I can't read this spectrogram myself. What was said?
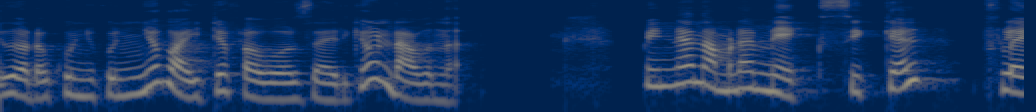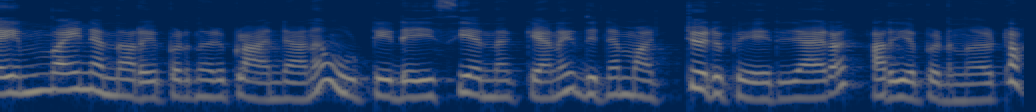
ഇതോടെ കുഞ്ഞു കുഞ്ഞു വൈറ്റ് ഫ്ലവേഴ്സ് ആയിരിക്കും ഉണ്ടാവുന്നത്. പിന്നെ നമ്മുടെ മെക്സിക്കൽ ഫ്ലെയിം വൈൻ എന്നറിയപ്പെടുന്ന ഒരു പ്ലാന്റ് ആണ്. ഊട്ടി ഡേസി എന്നൊക്കെയാണ് ഇതിന്റെ മറ്റൊരു പേരിലാണ് അറിയപ്പെടുന്നത് കേട്ടോ.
